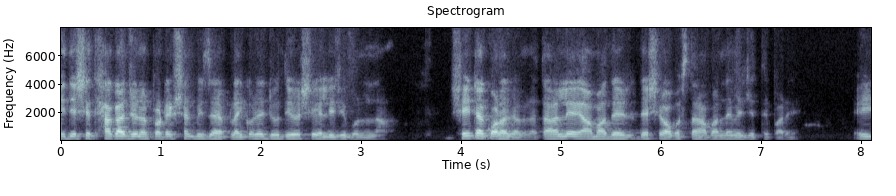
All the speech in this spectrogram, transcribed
এই দেশে থাকার জন্য প্রোটেকশন ভিসা অ্যাপ্লাই করে যদিও সে এলিজিবল না। সেটা করা যাবে না। তাহলে আমাদের দেশের অবস্থান আবার নেমে যেতে পারে। এই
